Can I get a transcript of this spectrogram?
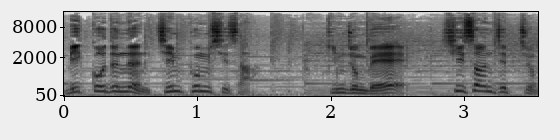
믿고 듣는 진품 시사 김종배의 시선 집중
